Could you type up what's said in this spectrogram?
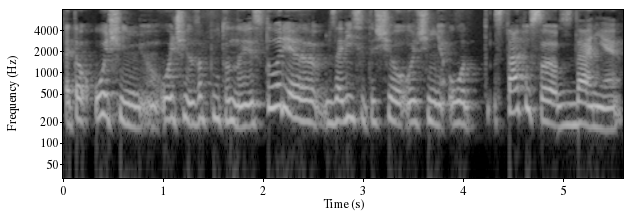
Это очень-очень запутанная история, зависит еще очень от статуса здания.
